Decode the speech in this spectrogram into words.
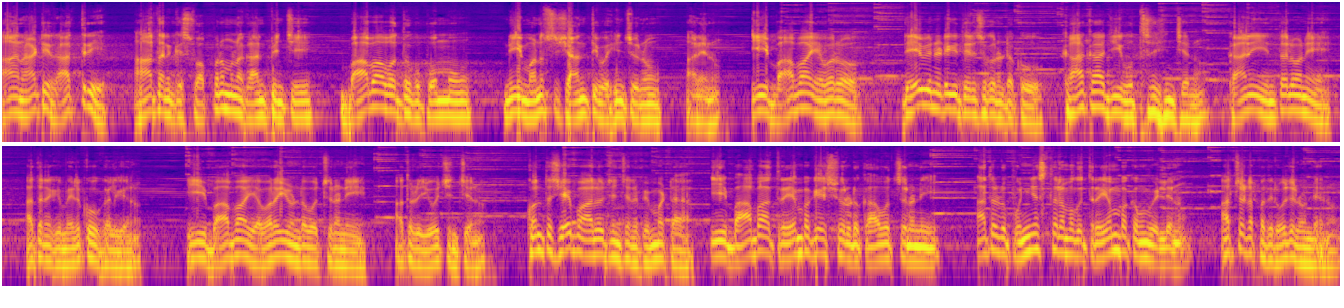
ఆనాటి రాత్రి అతనికి స్వప్నమున కాన్పించి బాబా వద్దకు పొమ్ము నీ మనసు శాంతి వహించును అనెను. ఈ బాబా ఎవరో దేవినడిగి తెలుసుకున్నటకు కాకాజీ ఉత్సహించెను కాని ఇంతలోనే అతనికి మెలకువగలిగాను ఈ బాబా ఎవరై ఉండవచ్చునని అతడు యోచించెను. కొంతసేపు ఆలోచించిన పిమ్మట ఈ బాబా త్రయంబకేశ్వరుడు కావచ్చునని అతడు పుణ్యస్థలముకు త్రయంబకం వెళ్ళెను. అచ్చట పది రోజులుండెను.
